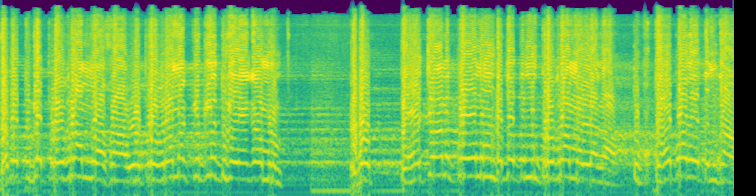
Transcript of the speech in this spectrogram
बाबा तुगे प्रोग्राम जो आसा हो प्रोग्रामाक कितले तुगे हे काय म्हणून बाबा पहचान कोण म्हणटा तुमी प्रोग्राम म्हणला का? तुका कळपा जाय तुमकां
